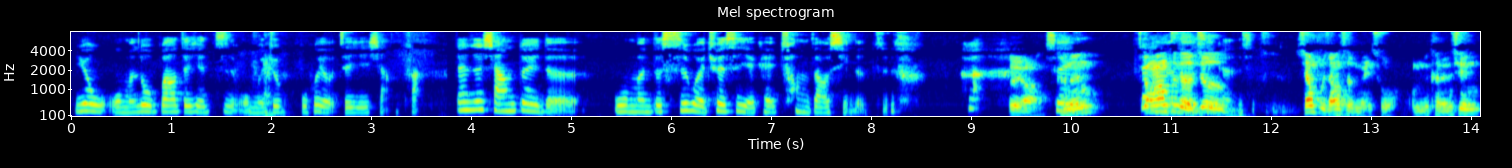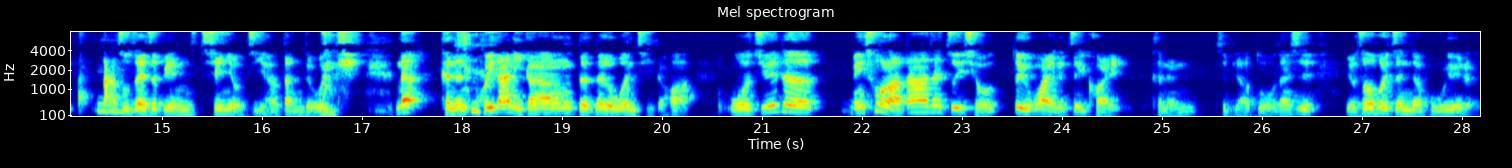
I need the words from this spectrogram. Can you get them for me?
因为我们如果不知道这些字，我们就不会有这些想法。但是相对的，我们的思维确实也可以创造新的字。对啊，可能刚刚这个就相辅相成，没错。我们可能先打住在这边，先有鸡还有蛋的问题。那可能回答你刚刚的那个问题的话，我觉得没错啦。大家在追求对外的这一块可能是比较多，但是有时候会真的忽略了，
